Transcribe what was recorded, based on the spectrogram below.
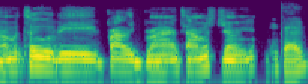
Number two would be probably Brian Thomas Jr. Okay.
